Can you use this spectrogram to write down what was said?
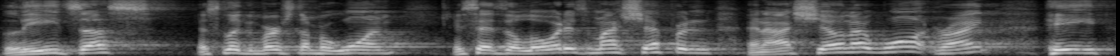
leads us. Let's look at verse number one. It says, The Lord is my shepherd, and I shall not want, right? He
